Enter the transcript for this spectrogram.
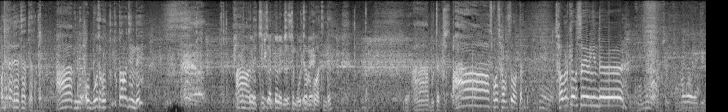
어 됐다 됐다 됐다 됐다. 아 근데 어 뭐가 자꾸 뚝뚝 떨어지는데? 아 근데 피가 진짜 떨어졌으면 진짜 못 잡을 좋겠네. 것 같은데 예, 아못 잡지 아 저거 잡을 수가 없다 잡을 게 없어요 형님들 고무가 없어. 고무가 여기가.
